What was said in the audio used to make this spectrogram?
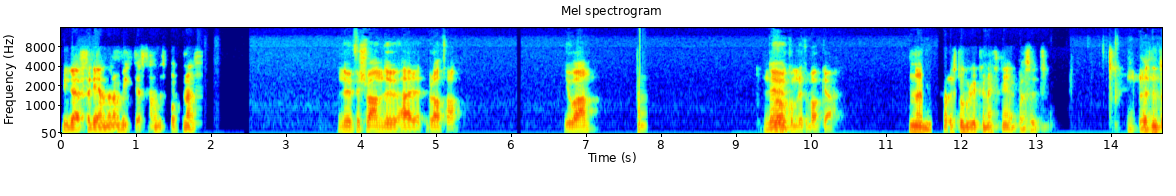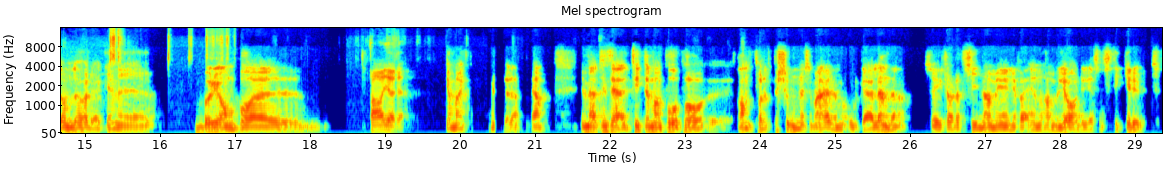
Det är därför det är en av de viktigaste handelssporterna. Nu försvann du här ett bra tag. Johan? Nu Hallå? kommer du tillbaka. Nej, det stod reconnecting helt plötsligt. Jag vet inte om du hörde, jag kan eh, börja om på... Eh, ja, gör det. Ja. Men jag tänkte säga, tittar man på, på eh, antalet personer som är i de olika länderna så är det klart att Kina med ungefär en och en halv miljard är det som sticker ut.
